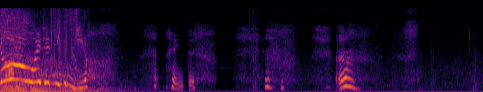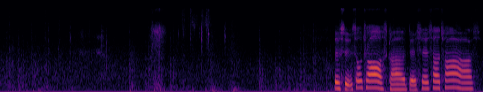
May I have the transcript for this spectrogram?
No, I didn't even jump. This. This is trust, God. This is so trust.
